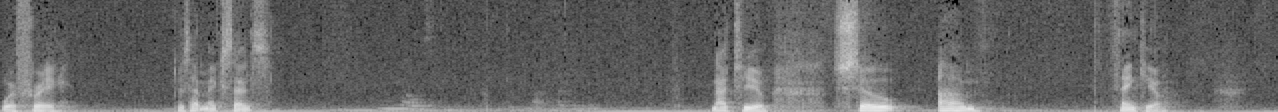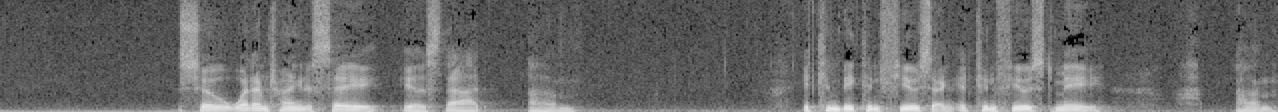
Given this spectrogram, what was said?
we're free. Does that make sense? Not to you. So, um, thank you. So, what I'm trying to say is that um, it can be confusing. It confused me um,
